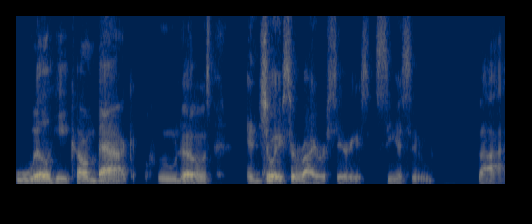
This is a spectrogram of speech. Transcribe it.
Will he come back? Who knows? Enjoy Survivor Series. See you soon. Bye.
